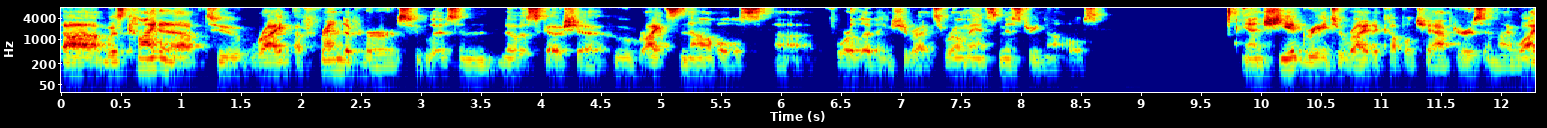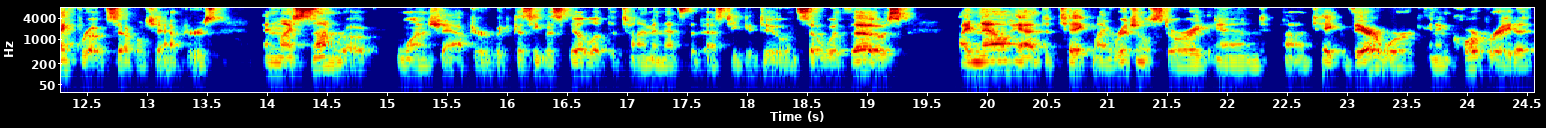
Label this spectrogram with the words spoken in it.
uh, was kind enough to write a friend of hers who lives in Nova Scotia who writes novels uh, for a living. She writes romance mystery novels. And she agreed to write a couple chapters, and my wife wrote several chapters, and my son wrote one chapter because he was ill at the time, and that's the best he could do. And so, with those, I now had to take my original story and uh, take their work and incorporate it,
